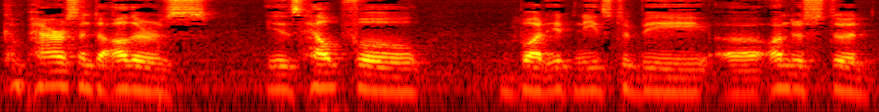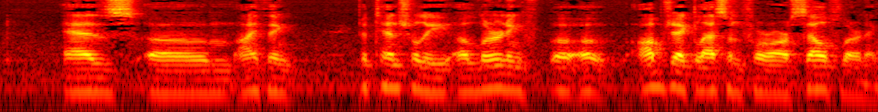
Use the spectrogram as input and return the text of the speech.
comparison to others is helpful, but it needs to be uh, understood as, um, I think, potentially a learning, uh, object lesson for our self learning.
